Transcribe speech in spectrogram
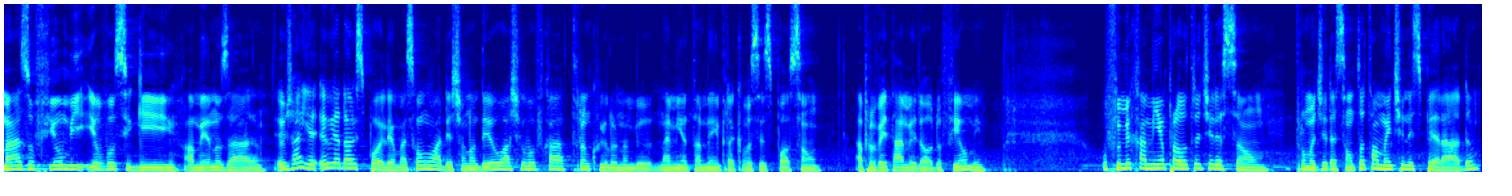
Mas o filme, eu vou seguir, ao menos a. Eu já ia, eu ia dar um spoiler, mas como a deixa não deu, eu acho que eu vou ficar tranquilo meu, na minha também, para que vocês possam aproveitar melhor do filme. O filme caminha para outra direção, para uma direção totalmente inesperada,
